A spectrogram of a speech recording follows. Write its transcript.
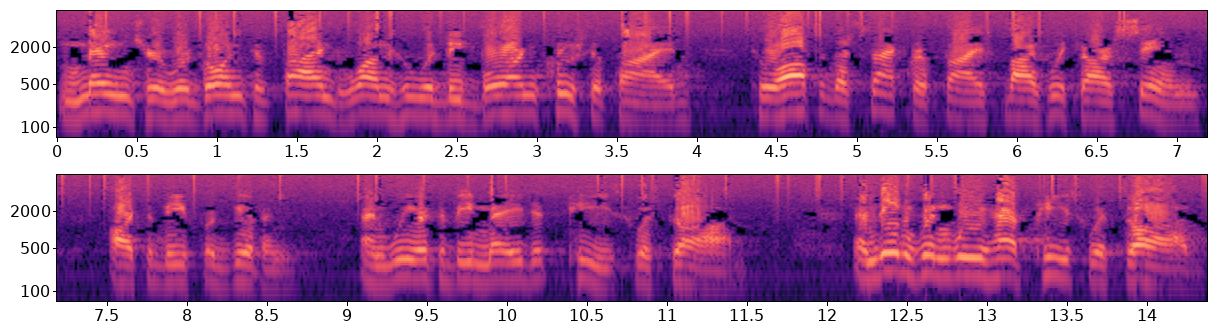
manger were going to find one who would be born crucified to offer the sacrifice by which our sins are to be forgiven and we are to be made at peace with God. And then when we have peace with God,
